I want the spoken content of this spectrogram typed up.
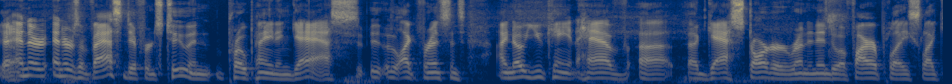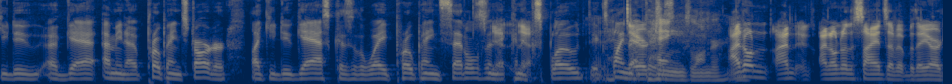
Yeah, and there and there's a vast difference too in propane and gas. Like for instance, I know you can't have uh, a gas starter running into a fireplace like you do a gas. I mean, a propane starter like you do gas because of the way propane settles and Yeah, it can yeah. explode. Explain They're that. to us. hangs longer. I don't I, I don't know the science of it, but they are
